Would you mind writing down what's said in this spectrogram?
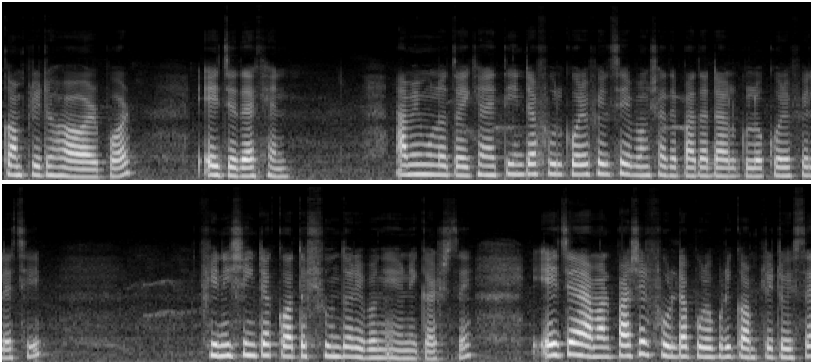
কমপ্লিট হওয়ার পর। এই যে দেখেন, আমি মূলত এখানে তিনটা ফুল করে ফেলছি এবং সাথে পাতা ডালগুলো করে ফেলেছি। ফিনিশিংটা কত সুন্দর এবং ইউনিক আসছে। এই যে আমার পাশের ফুলটা পুরোপুরি কমপ্লিট হয়েছে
